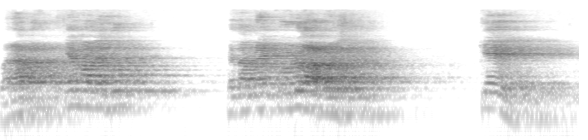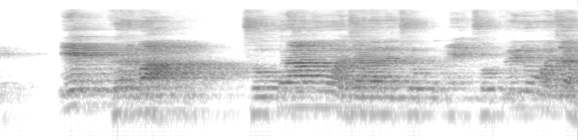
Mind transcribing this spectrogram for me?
બરાબર? કેમ આ લીધું? કે તમને એક આવે છે. કે એક ઘરમાં છોકરાનું વજન અને છોકરીનું વજન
